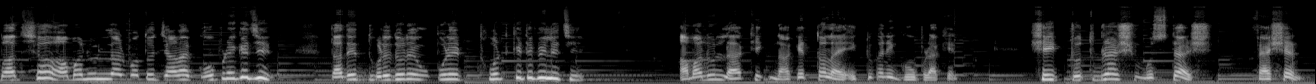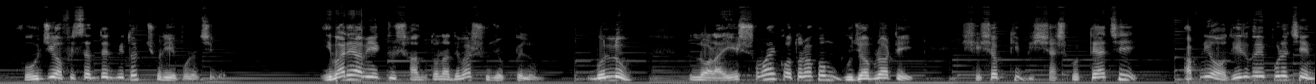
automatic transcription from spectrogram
বাদশাহ আমানুল্লাহর মতো যারা গোপ রেখেছে, তাদের ধরে ধরে উপরে ঠোঁট কেটে ফেলেছে। আমানুল্লাহ ঠিক নাকের তলায় একটুখানি গোপ রাখেন। সেই টুথব্রাশ মুস্টাশ ফ্যাশন ফৌজি অফিসারদের ভিতর ছড়িয়ে পড়েছিল। এবারে আমি একটু সান্ত্বনা দেওয়ার সুযোগ পেলুম। বললুম, লড়াইয়ের সময় কত রকম গুজব রটে, সেসব কি বিশ্বাস করতে আছে? আপনি অধীর হয়ে পড়েছেন,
